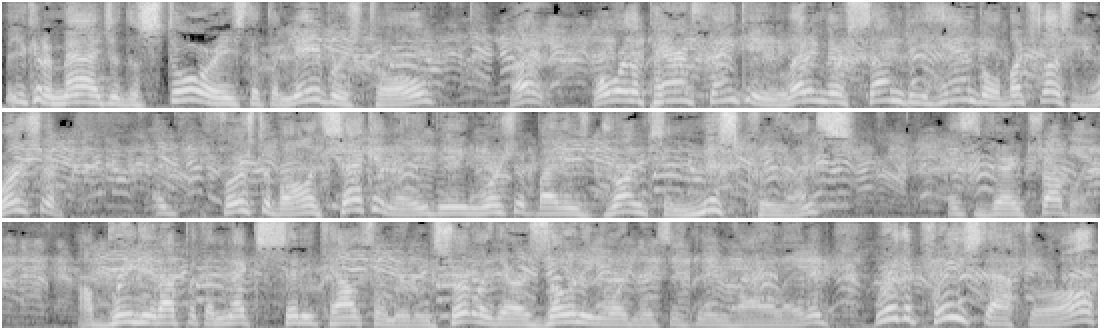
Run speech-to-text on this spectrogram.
Well, you can imagine the stories that the neighbors told, right? What were the parents thinking? Letting their son be handled, much less worshiped. And first of all, and secondly, being worshiped by these drunks and miscreants. This is very troubling. I'll bring it up at the next city council meeting. Certainly there are zoning ordinances being violated. We're the priest, after all.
